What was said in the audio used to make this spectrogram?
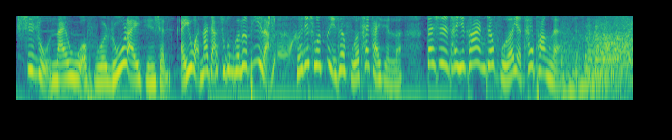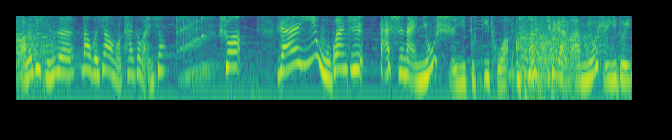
施主乃我佛如来金身。哎呦我那家苏东坡乐屁了，合计说自己是佛太开心了。但是他一看这佛也太胖了，完了就寻思闹个笑话，开个玩笑，说然以五官之，大师乃牛屎一堆一坨，就是啊牛屎一堆。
